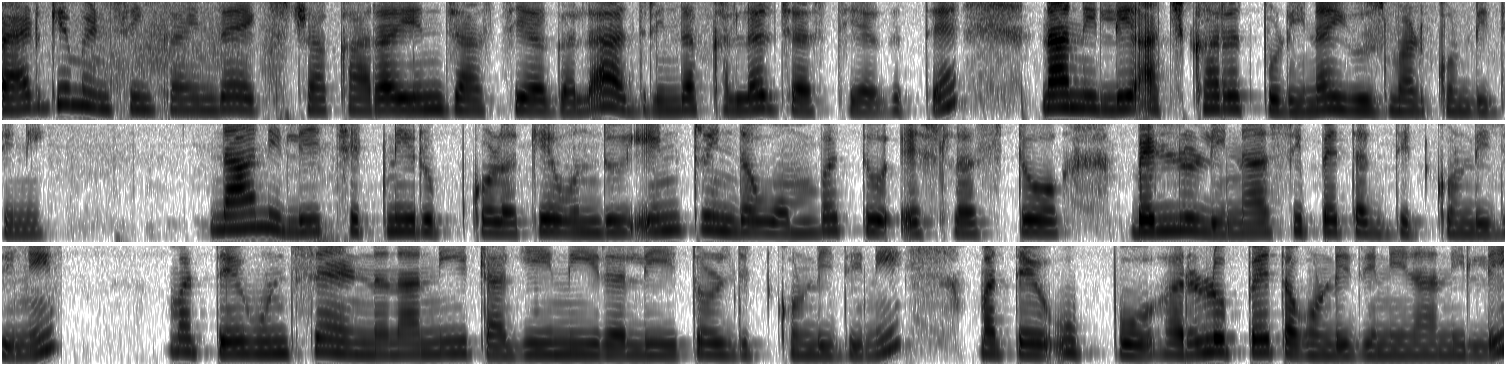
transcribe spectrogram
ಬ್ಯಾಡ್ಗೆ ಮೆಣಸಿನ್ಕಾಯಿಂದ ಎಕ್ಸ್ಟ್ರಾ ಖಾರ ಏನು ಜಾಸ್ತಿ ಆಗೋಲ್ಲ, ಅದರಿಂದ ಕಲರ್ ಜಾಸ್ತಿ ಆಗುತ್ತೆ. ನಾನಿಲ್ಲಿ ಅಚ್ಕಾರದ ಪುಡಿನ ಯೂಸ್ ಮಾಡ್ಕೊಂಡಿದ್ದೀನಿ. ನಾನಿಲ್ಲಿ ಚಟ್ನಿ ರುಬ್ಕೊಳ್ಳೋಕ್ಕೆ ಒಂದು ಎಂಟರಿಂದ ಒಂಬತ್ತು ಎಷ್ಟಲಷ್ಟು ಬೆಳ್ಳುಳ್ಳಿನ ಸಿಪ್ಪೆ ತೆಗೆದಿಟ್ಕೊಂಡಿದ್ದೀನಿ. ಮತ್ತು ಹುಣಸೆ ಹಣ್ಣನ್ನ ನೀಟಾಗಿ ನೀರಲ್ಲಿ ತೊಳೆದಿಟ್ಕೊಂಡಿದ್ದೀನಿ. ಮತ್ತು ಉಪ್ಪು, ಹರಳುಪ್ಪೆ ತೊಗೊಂಡಿದ್ದೀನಿ ನಾನಿಲ್ಲಿ.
